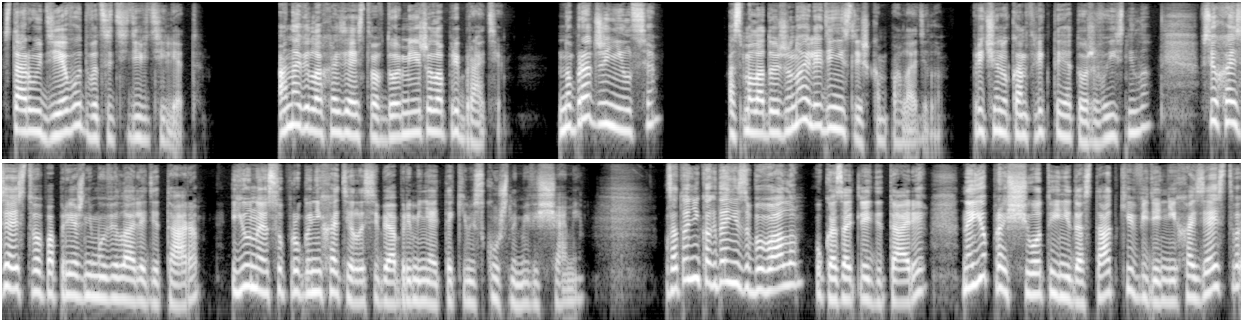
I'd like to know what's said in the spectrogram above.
старую деву 29 лет. Она вела хозяйство в доме и жила при брате. Но брат женился, а с молодой женой леди не слишком поладила. Причину конфликта я тоже выяснила. Все хозяйство по-прежнему вела леди Тара, Юная супруга не хотела себя обременять такими скучными вещами. Зато никогда не забывала указать леди Таре на ее просчеты и недостатки в ведении хозяйства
